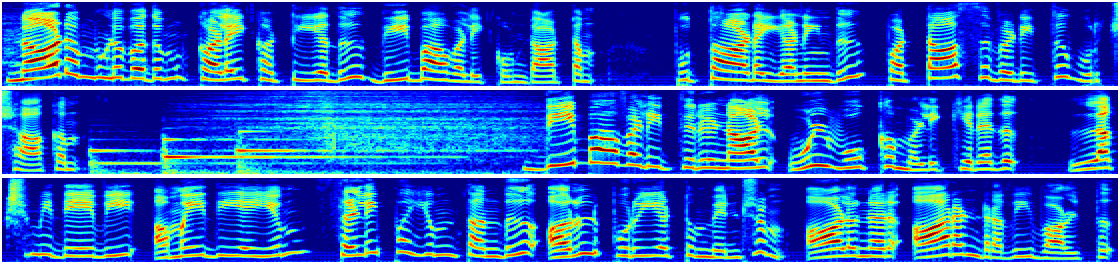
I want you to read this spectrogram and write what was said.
நாடு முழுவதும் களை கட்டியது தீபாவளி கொண்டாட்டம். புத்தாடை அணிந்து பட்டாசு வெடித்து உற்சாகம். தீபாவளி திருநாள் உள் ஊக்கமளிக்கிறது லக்ஷ்மி தேவி அமைதியையும் செழிப்பையும் தந்து அருள் புரியட்டும் என்றும் ஆளுநர் ஆர் என் ரவி வாழ்த்து.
